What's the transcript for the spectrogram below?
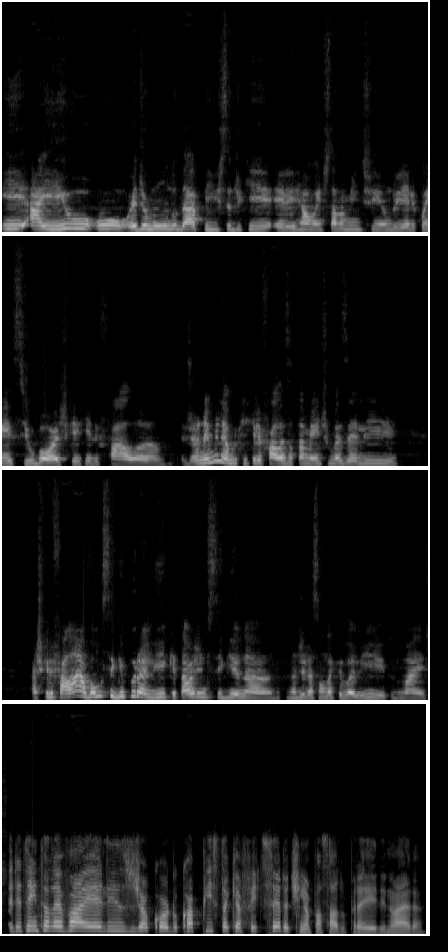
E aí o, o Edmundo dá a pista de que ele realmente estava mentindo e ele conhecia o bosque, que ele fala. Já nem me lembro o que, que ele fala exatamente, mas ele. Acho que ele fala, ah, vamos seguir por ali, que tal a gente seguir na, na direção daquilo ali e tudo mais. Ele tenta levar eles de acordo com a pista que a feiticeira tinha passado pra ele, não era?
